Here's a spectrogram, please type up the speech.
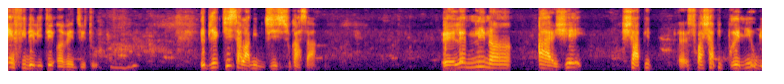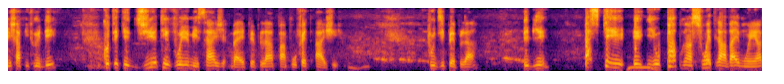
infidélité envers Dieu tout. Ebyen, ki sa la bib di sou ka sa? Lem li nan aje, swa chapit premi ou bi chapit rede, kote ke Diyo te voye mesaj ba e pepla pa pou fet aje. Pou di pepla, ebyen, paske yo pa pran soen travay mwen,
